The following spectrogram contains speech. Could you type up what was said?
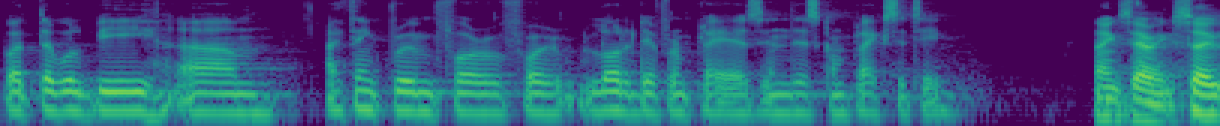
but there will be, um, I think, room for, for a lot of different players in this complexity. Thanks, Eric. So,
